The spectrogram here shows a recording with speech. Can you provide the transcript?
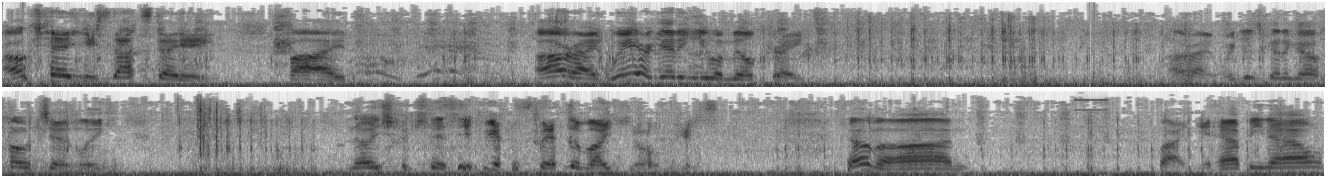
Okay, he's not staying. Fine. All right, we are getting you a milk crate. All right, we're just gonna go home gently. No, you can't. You're gonna stand on my shoulders. Come on. Fine. You happy now?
